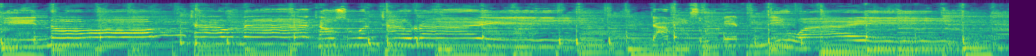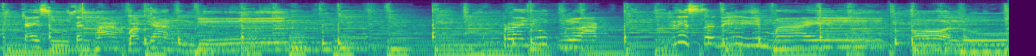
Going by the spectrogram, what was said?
พี่น้องชาวนาชาวสวนชาวไร่จำสูตรเด็ดนี้ไว้ ใช้สู่เส้นทางความยั่งยืน ประยุกต์หลักทฤษฎีใหม่พ่อหลว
